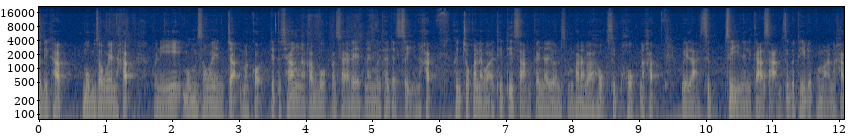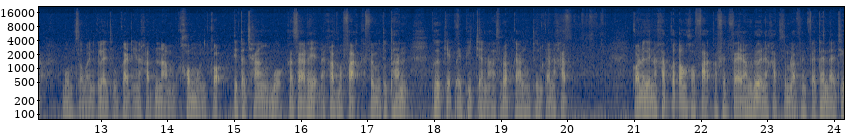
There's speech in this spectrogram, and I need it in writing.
วัสดีครับ มุมสังเวียนครับ วันนี้มุมสังเวียนจะมาเกาะติดตช่างนะครับ บวกกระแสเรทในมวยไทยจัดสีนะครับ ขึ้นชกกันในวันอาทิตย์ที่ 3 กันยายน 2566 นะครับ เวลา 14นาฬิกา30นาทีโดยประมาณนะครับ มุมสังเวียนก็เลยถือกาสนี้นะครับนำข้อมูลเกาะติดตช่างบวกกระแสเรทนะครับ มาฝากแฟนๆทุกท่าน เพื่อเก็บไว้พิจารณาสำหรับการลงทุนกันนะครับ ก่อนอื่นนะครับก็ต้องขอฝากกับแฟนๆเอาไว้ด้วยนะครับสำหรับแฟนๆท่านใดที่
